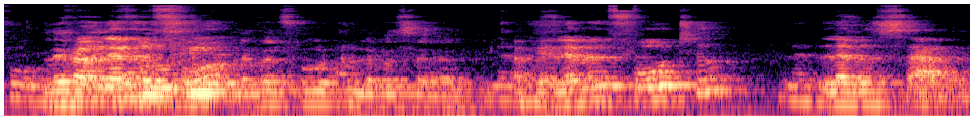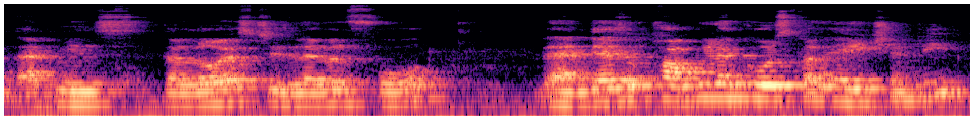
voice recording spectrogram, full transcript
four. Level, From level, level 4, level 4 to level 7. Okay, level four to Level- level seven. That means the lowest is level four. Then there's a popular course called HND.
